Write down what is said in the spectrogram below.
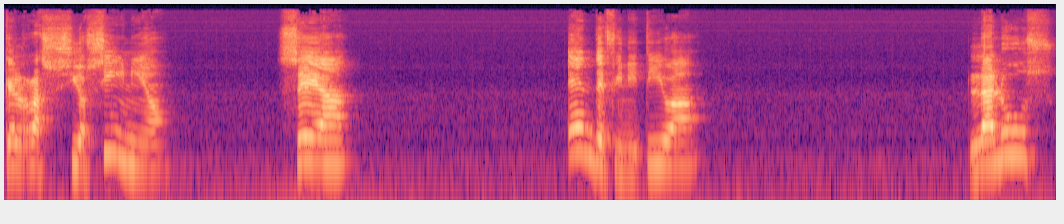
que el raciocinio sea, en definitiva, la luz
